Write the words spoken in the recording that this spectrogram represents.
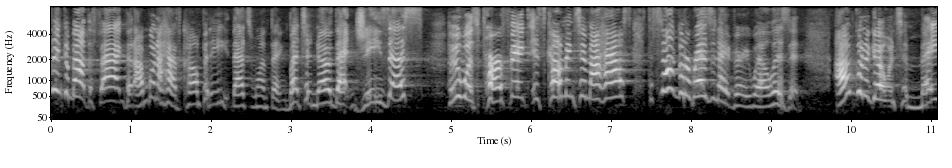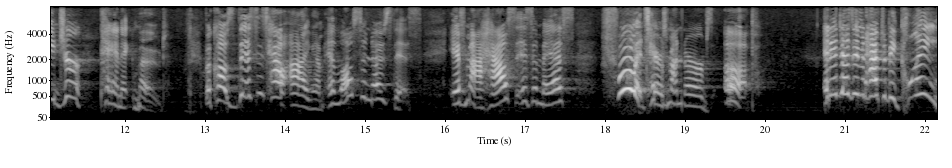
think about the fact that I'm going to have company, that's one thing. But to know that Jesus who was perfect is coming to my house, that's not going to resonate very well, is it? I'm going to go into major panic mode because this is how I am. And Lawson knows this. If my house is a mess, whew, it tears my nerves up. And it doesn't even have to be clean.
